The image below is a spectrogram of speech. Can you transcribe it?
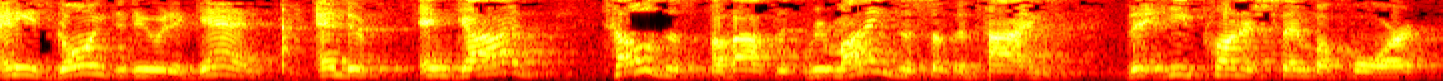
and He's going to do it again. And, to, and God tells us about, the, reminds us of the times that He punished sin before,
